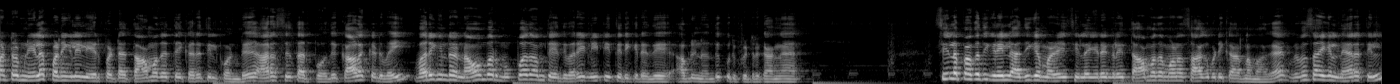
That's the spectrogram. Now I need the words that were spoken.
மற்றும் நிலப்பணிகளில் ஏற்பட்ட தாமதத்தை கருத்தில் கொண்டு அரசு தற்போது காலக்கெடுவை வருகின்ற நவம்பர் முப்பதாம் தேதி வரை நீட்டித்திருக்கிறது அப்படின்னு வந்து குறிப்பிட்டிருக்காங்க. சில பகுதிகளில் அதிக மழை சில இடங்களில் தாமதமான சாகுபடி காரணமாக விவசாயிகள் நேரத்தில்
